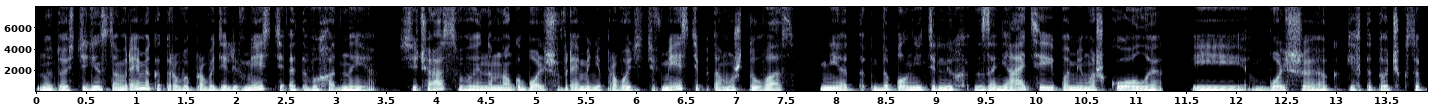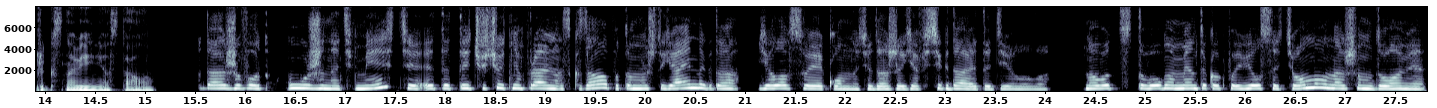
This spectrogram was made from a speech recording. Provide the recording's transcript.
Ну, то есть единственное время, которое вы проводили вместе, это выходные. Сейчас вы намного больше времени проводите вместе, потому что у вас нет дополнительных занятий помимо школы, и больше каких-то точек соприкосновения стало. Даже вот ужинать вместе, это ты чуть-чуть неправильно сказала, потому что я иногда ела в своей комнате, даже я всегда это делала. Но вот с того момента, как появился Тёма в нашем доме,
